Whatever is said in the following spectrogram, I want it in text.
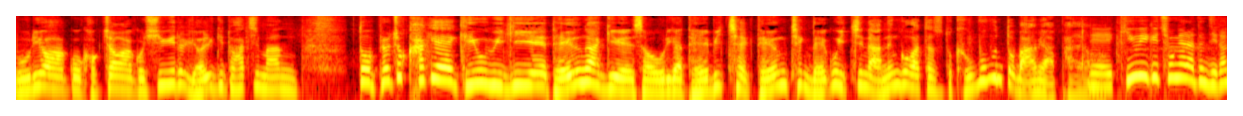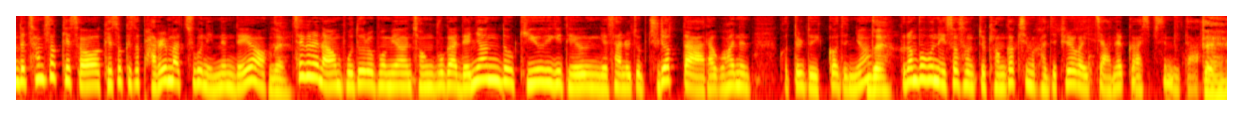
우려하고 걱정하고 시위를 열기도 하지만 또 뾰족하게 기후 위기에 대응하기 위해서 우리가 대비책, 대응책 내고 있지는 않은 것 같아서 또 그 부분 또 마음이 아파요. 네, 기후 위기 총회라든지 이런 데 참석해서 계속해서 발을 맞추고는 있는데요. 네. 최근에 나온 보도를 보면 정부가 내년도 기후 위기 대응 예산을 좀 줄였다라고 하는 것들도 있거든요. 네. 그런 부분에 있어서는 좀 경각심을 가질 필요가 있지 않을까 싶습니다. 네.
